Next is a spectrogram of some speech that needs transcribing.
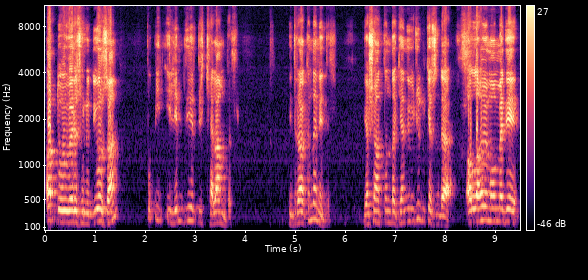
Abdühü ve Resulü diyorsan, bu bir ilimdir, bir kelamdır. İdrakında nedir? Yaşantında, kendi vücut ülkesinde Allah'ı ve Muhammed'i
